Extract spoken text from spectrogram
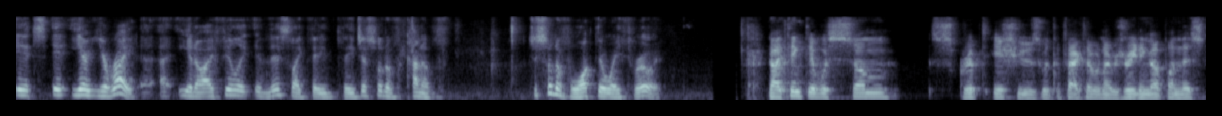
it's it, you're you're right. Uh, you know, I feel like in this, like they they just sort of kind of just sort of walked their way through it. Now, I think there was some script issues with the fact that when I was reading up on this,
